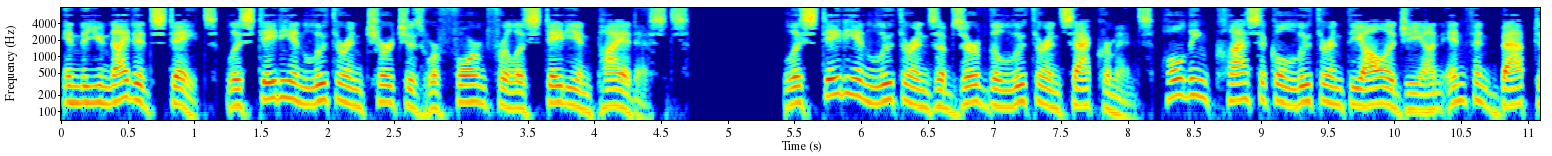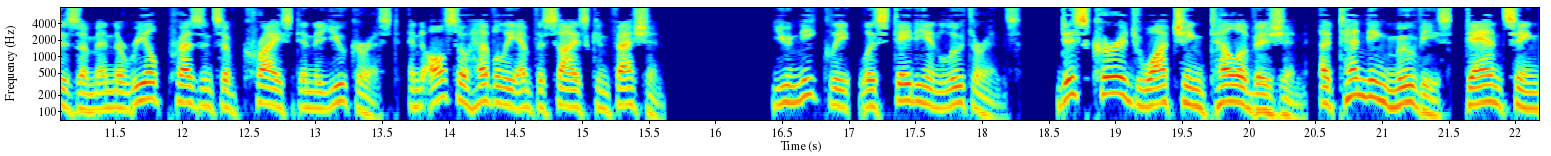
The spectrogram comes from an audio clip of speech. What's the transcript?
In the United States, Laestadian Lutheran churches were formed for Laestadian pietists. Laestadian Lutherans observe the Lutheran sacraments, holding classical Lutheran theology on infant baptism and the real presence of Christ in the Eucharist, and also heavily emphasize confession. Uniquely, Laestadian Lutherans discourage watching television, attending movies, dancing,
